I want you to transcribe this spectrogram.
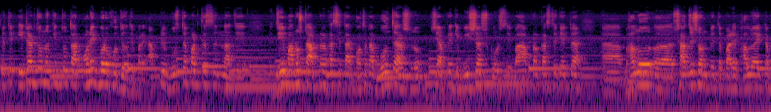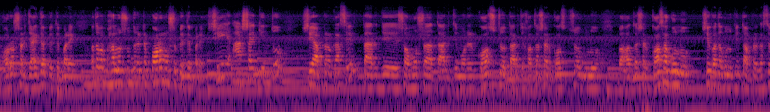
কিন্তু এটার জন্য কিন্তু তার অনেক বড় ক্ষতি হতে পারে। আপনি বুঝতে পারতেছেন না যে যে মানুষটা আপনার কাছে তার কথাটা বলতে আসলো, সে আপনাকে বিশ্বাস করছে বা আপনার কাছ থেকে একটা ভালো সাজেশন পেতে পারে, ভালো একটা ভরসার জায়গা পেতে পারে অথবা ভালো সুন্দর একটা পরামর্শ পেতে পারে। সেই আশায় কিন্তু সে আপনার কাছে তার যে সমস্যা, তার যে মনের কষ্ট, তার যে হতাশার কষ্টগুলো বা হতাশার কথাগুলো, সে কথাগুলো কিন্তু আপনার কাছে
